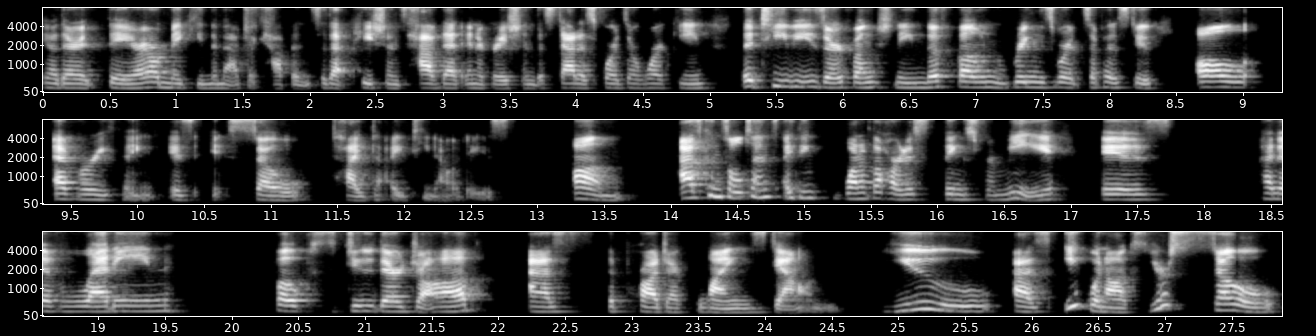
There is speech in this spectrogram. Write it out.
you know they're they are making the magic happen so that patients have that integration. The status boards are working, the TVs are functioning, the phone rings where it's supposed to. All everything is, is so tied to IT nowadays. Um, as consultants, I think one of the hardest things for me is kind of letting folks do their job as the project winds down. You, as Equinox, you're so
